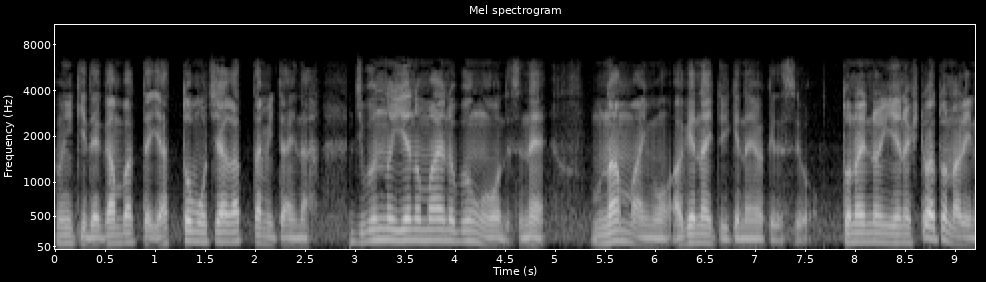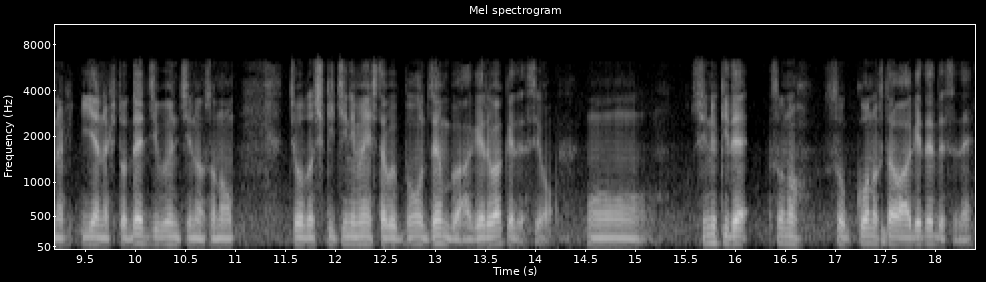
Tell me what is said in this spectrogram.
雰囲気で頑張って、やっと持ち上がったみたいな、自分の家の前の分をですね、何枚も上げないといけないわけですよ。隣の家の人は隣の家の人で、自分家のその、ちょうど敷地に面した部分を全部上げるわけですよ。もう、死ぬ気で、その側溝の蓋を上げてですね、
